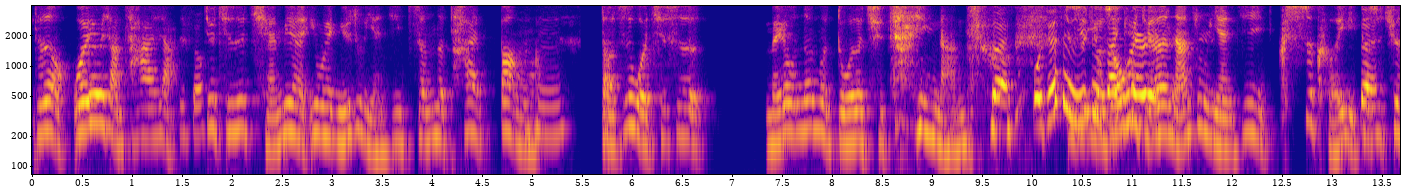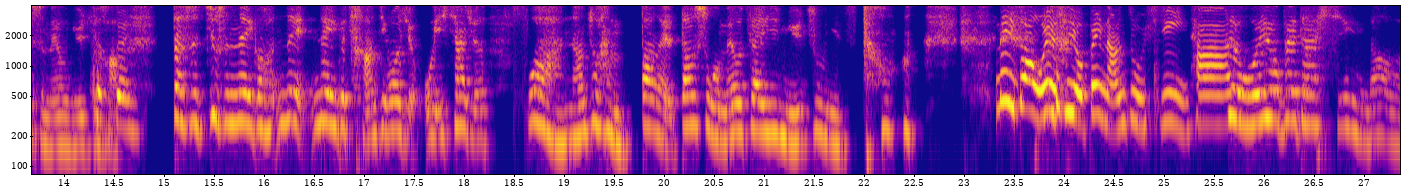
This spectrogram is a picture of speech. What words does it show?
真的，我又想插一下就其实前面因为女主演技真的太棒了，嗯，导致我其实没有那么多的去 在意男主。对，我觉得是就是女主在有时候会觉得男主演技是可以，但是确实没有女主好。对，但是就是那个那那个场景，我觉得我一下觉得哇，男主很棒哎！当时我没有在意女主，你知道吗？那一段我也是有被男主吸引，他，对我有被他吸引到了。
